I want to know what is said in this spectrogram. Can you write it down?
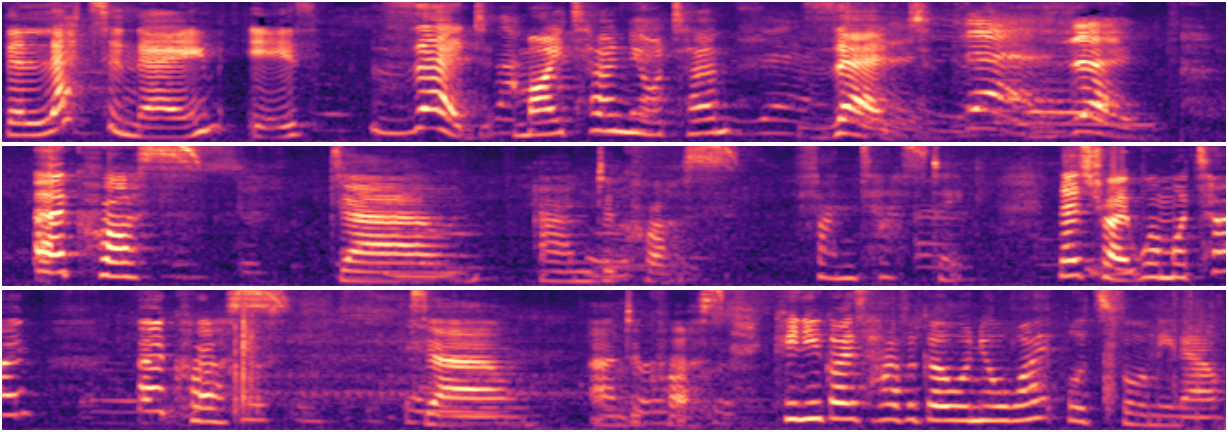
The letter name is Z. My turn, your turn. Z. Z Across, down, and across. Fantastic. Let's try it one more time. Across, down, and across. Can you guys have a go on your whiteboards for me now?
